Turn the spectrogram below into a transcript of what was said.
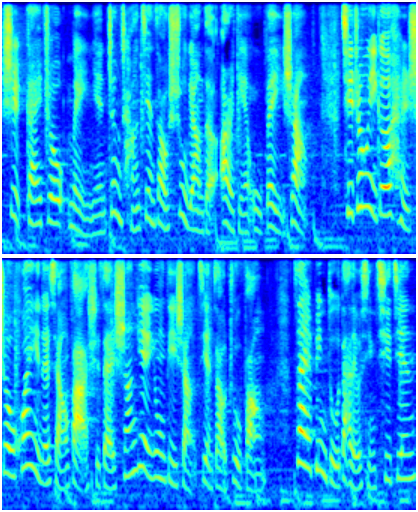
是该州每年正常建造数量的二点五倍以上。其中一个很受欢迎的想法是在商业用地上建造住房。在病毒大流行期间，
